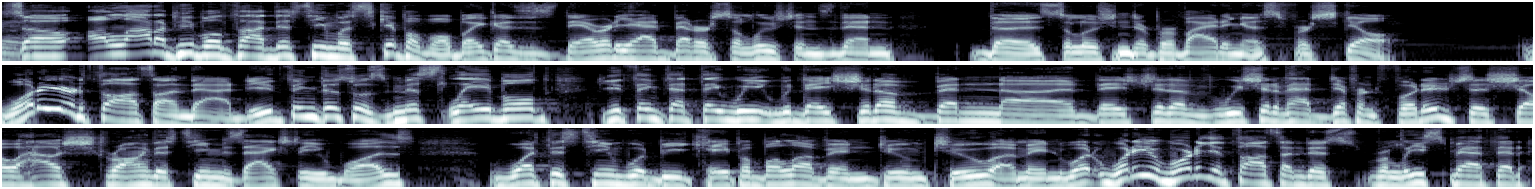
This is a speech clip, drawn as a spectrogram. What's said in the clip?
So a lot of people thought this team was skippable because they already had better solutions than the solution they're providing us for skill. What are your thoughts on that? Do you think this was mislabeled? Do you think that they we they should have been uh, they should have we should have had different footage to show how strong this team is actually was, what this team would be capable of in Doom 2? I mean, what what are you what are your thoughts on this release method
